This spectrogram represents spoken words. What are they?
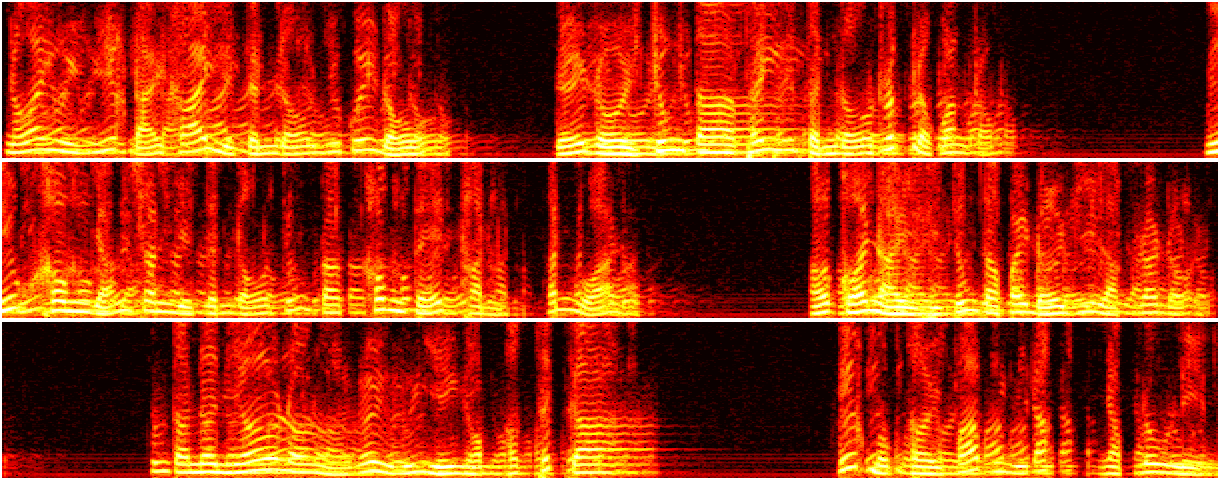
nói viết đại khái về tịnh độ với quý độ. Để rồi chúng ta thấy cái tịnh độ rất là quan trọng. Nếu không giảng sanh về tịnh độ chúng ta không thể thành thánh quả được. Ở cõi này thì chúng ta phải đợi chỉ lạc ra đời chúng ta nên nhớ đó là cái quý vị gặp thật thích ca. Thiết một thời pháp quý vị đắc nhập lưu liền.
